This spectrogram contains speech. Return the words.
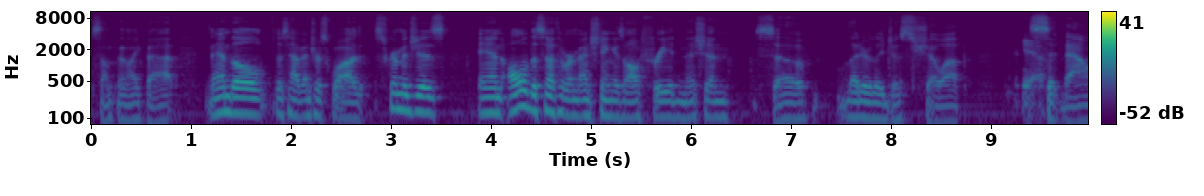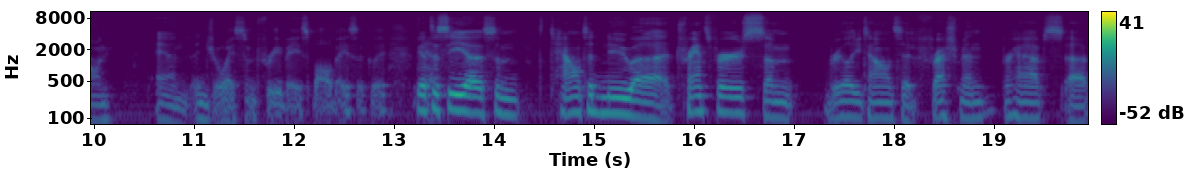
something like that. And they'll just have inter squad scrimmages, and all of the stuff that we're mentioning is all free admission. So literally just show up, Yeah. sit down, and enjoy some free baseball. Basically, you get Yeah. to see uh, some talented new uh, transfers, some really talented freshmen, perhaps. Uh,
